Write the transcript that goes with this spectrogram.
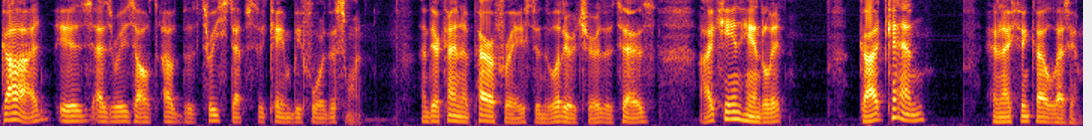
God is as a result of the three steps that came before this one. And they're kind of paraphrased in the literature that says, I can't handle it. God can, and I think I'll let him.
